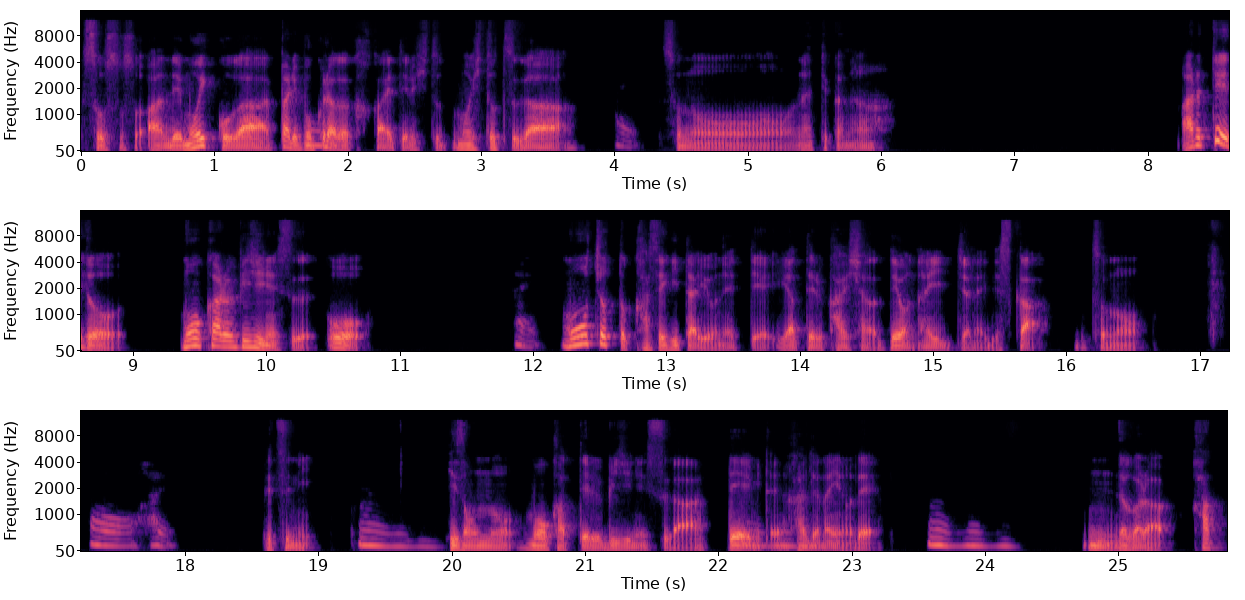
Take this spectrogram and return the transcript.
そうそうそう。あ、で、もう一個が、やっぱり僕らが抱えてる人、もう一つがはい、その、なんていうかな。ある程度、儲かるビジネスをはい、もうちょっと稼ぎたいよねってやってる会社ではないじゃないですか。その。別にうんうん既存の儲かってるビジネスがあって、うんみたいな感じじゃないので。うん。うんうんうん、だから、買っ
